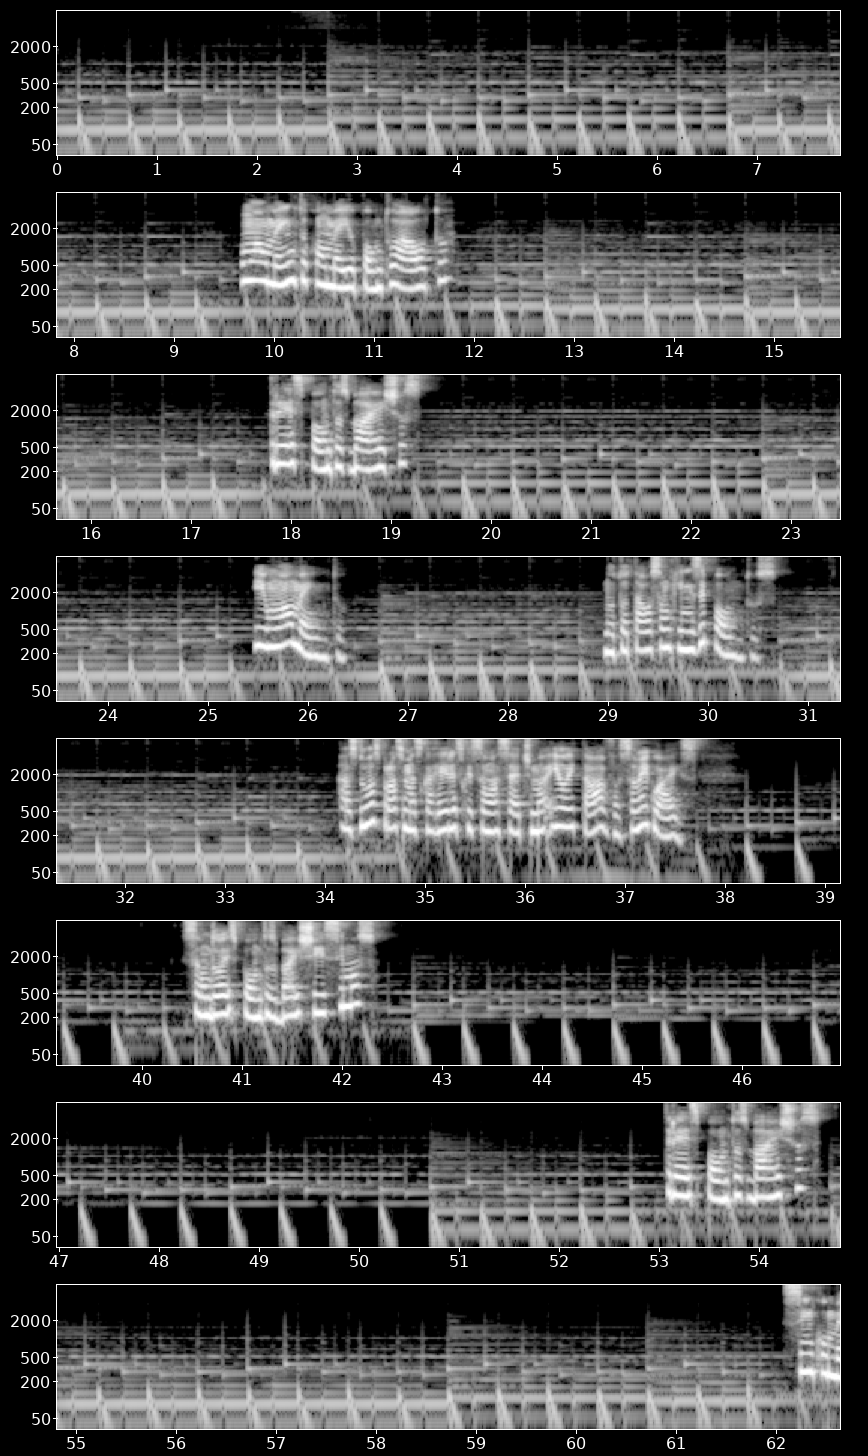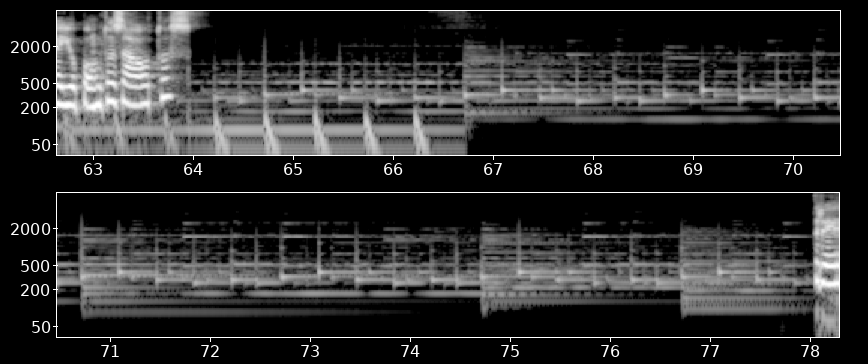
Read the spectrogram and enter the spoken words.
Com meio ponto alto. Três pontos baixos. E um aumento. No total são 15 pontos. As duas próximas carreiras, que são a sétima e oitava, são iguais. São dois pontos baixíssimos. Três pontos baixos. Cinco meio pontos altos.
